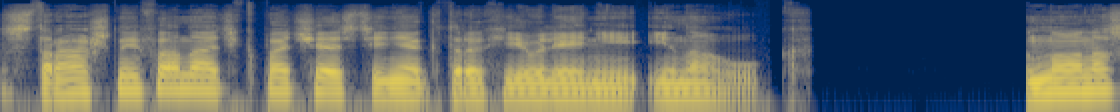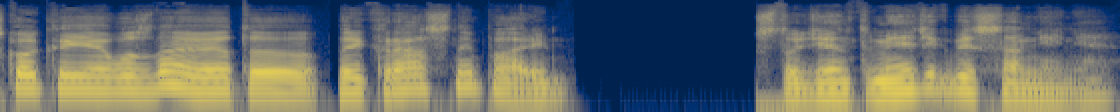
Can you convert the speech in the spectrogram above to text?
Страшный фанатик по части некоторых явлений и наук. Но, насколько я его знаю, это прекрасный парень. Студент-медик, без сомнения.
